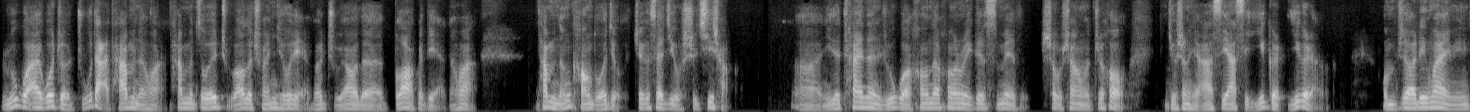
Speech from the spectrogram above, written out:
如果爱国者主打他们的话，他们作为主要的传球点和主要的 block 点的话，他们能扛多久？这个赛季有十七场。啊，你的 Titan 如果 Hunter Henry 跟 Smith 受伤了之后，你就剩下阿斯亚斯一个一个人了。我们知道另外一名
